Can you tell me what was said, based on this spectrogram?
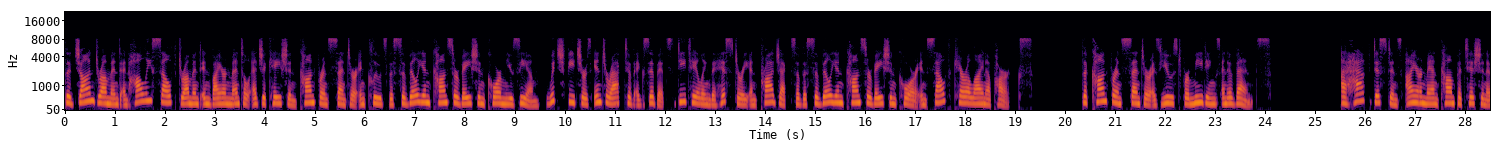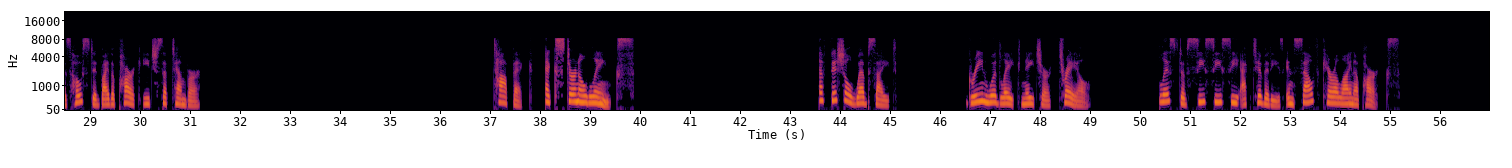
The John Drummond and Holly Self Drummond Environmental Education Conference Center includes the Civilian Conservation Corps Museum, which features interactive exhibits detailing the history and projects of the Civilian Conservation Corps in South Carolina parks. The conference center is used for meetings and events. A half-distance Ironman competition is hosted by the park each September. Topic. External links Official website Greenwood Lake Nature Trail List of CCC activities in South Carolina parks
